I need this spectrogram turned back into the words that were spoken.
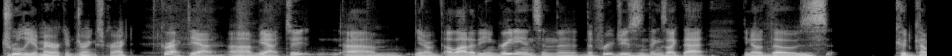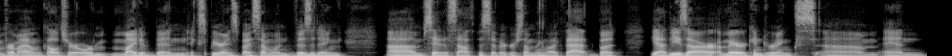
truly American drinks, correct? Correct. Yeah. Um, yeah. To um, you know, a lot of the ingredients and the the fruit juices and things like that, you know, those could come from island culture or might have been experienced by someone visiting, um, say, the South Pacific or something like that. But yeah, these are American drinks, um, and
